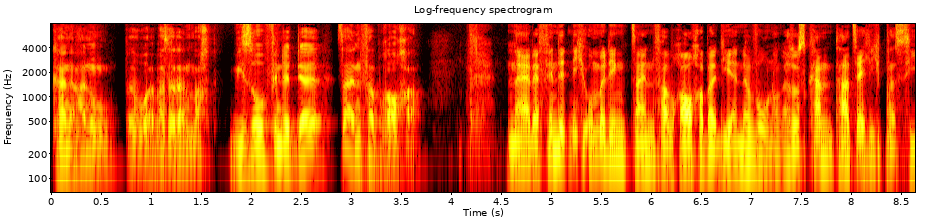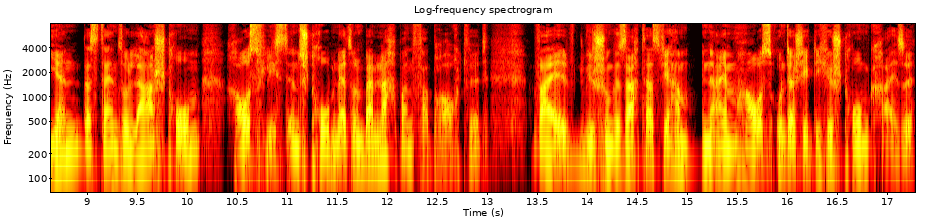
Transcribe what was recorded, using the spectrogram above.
keine Ahnung, was er dann macht. Wieso findet der seinen Verbraucher? Naja, der findet nicht unbedingt seinen Verbraucher bei dir in der Wohnung. Also es kann tatsächlich passieren, dass dein Solarstrom rausfließt ins Stromnetz und beim Nachbarn verbraucht wird. Weil, wie du schon gesagt hast, wir haben in einem Haus unterschiedliche Stromkreise.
